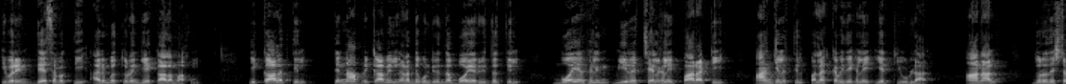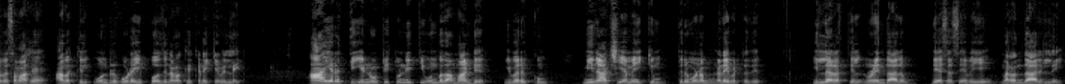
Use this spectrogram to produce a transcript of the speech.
இவரின் தேசபக்தி அரும்பத் தொடங்கிய காலமாகும். இக்காலத்தில் தென்னாப்பிரிக்காவில் நடந்து கொண்டிருந்த போயர் யுத்தத்தில் போயர்களின் வீரச் செயல்களை பாராட்டி ஆங்கிலத்தில் பல கவிதைகளை இயற்றியுள்ளார். ஆனால் துரதிர்ஷ்டவசமாக அவற்றில் ஒன்று கூட இப்போது நமக்கு கிடைக்கவில்லை. ஆயிரத்தி எண்ணூற்றி தொண்ணூற்றி ஒன்பதாம் ஆண்டு இவருக்கும் மீனாட்சி அம்மைக்கும் திருமணம் நடைபெற்றது. இல்லறத்தில் நுழைந்தாலும் தேச சேவையை மறந்தாரில்லை.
